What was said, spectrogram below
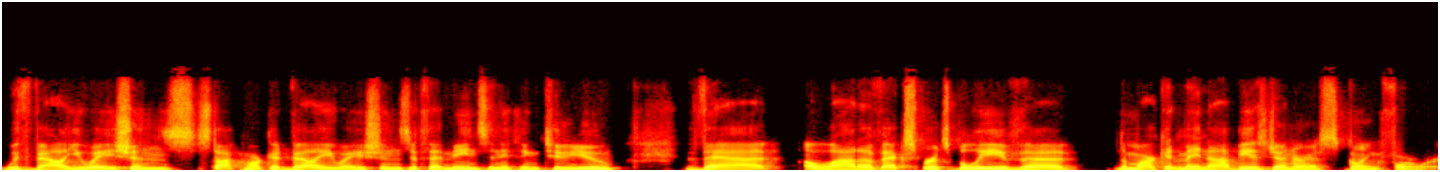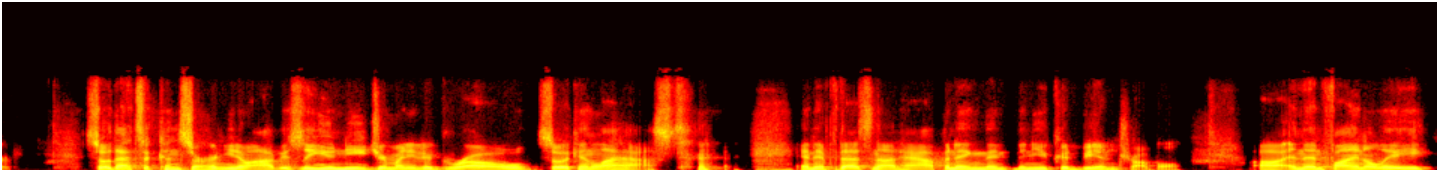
with valuations, stock market valuations, if that means anything to you, that a lot of experts believe that the market may not be as generous going forward. So that's a concern. You know, obviously you need your money to grow so it can last. and if that's not happening, then, then you could be in trouble. Uh, and then finally,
